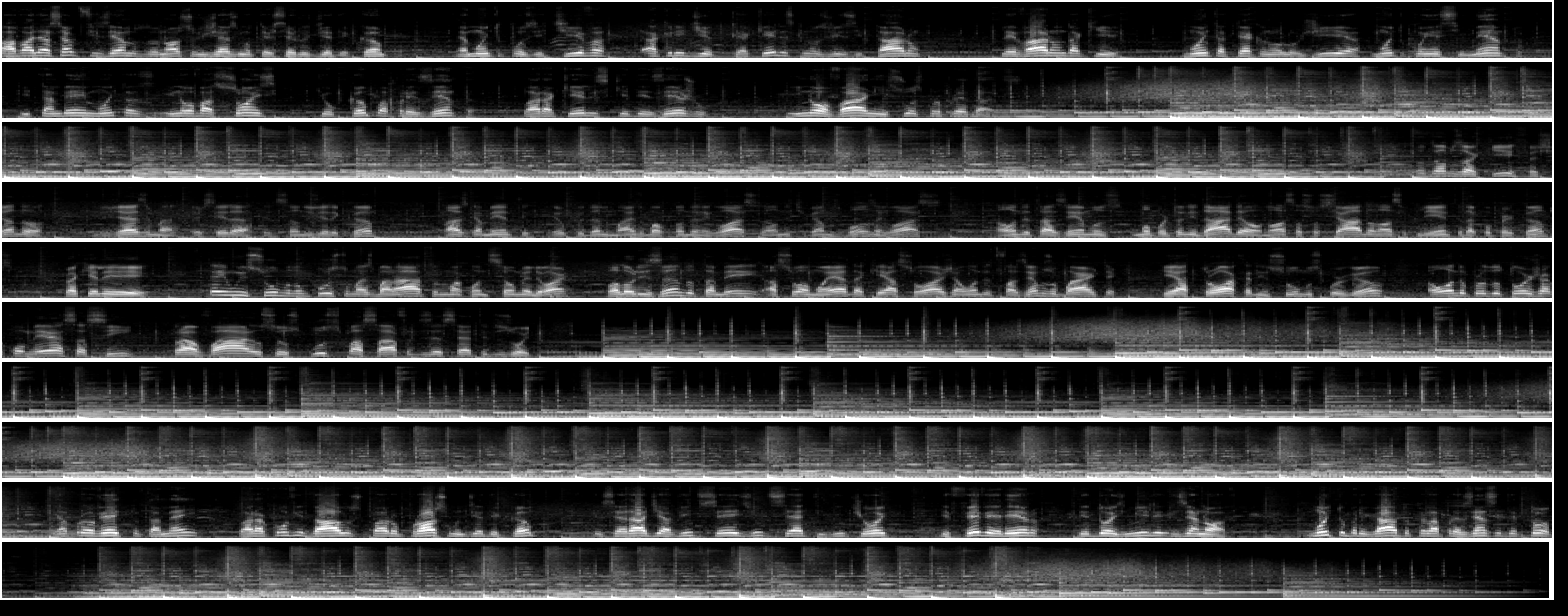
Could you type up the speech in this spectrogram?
A avaliação que fizemos do nosso 23º dia de campo é muito positiva. Acredito que aqueles que nos visitaram levaram daqui muita tecnologia, muito conhecimento e também muitas inovações que o campo apresenta para aqueles que desejam inovar em suas propriedades. Estamos aqui fechando a 23ª edição do Dia de Campo. Basicamente, eu cuidando mais do balcão de negócios, onde tivemos bons negócios, onde trazemos uma oportunidade ao nosso associado, ao nosso cliente da Cooper Campos, para que ele tenha um insumo num custo mais barato, numa condição melhor, valorizando também a sua moeda, que é a soja, onde fazemos o barter, que é a troca de insumos por grão, onde o produtor já começa assim travar os seus custos para a safra 17 e 18. E aproveito também para convidá-los para o próximo dia de campo, que será dia 26, 27 e 28 de fevereiro de 2019. Muito obrigado pela presença de todos.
